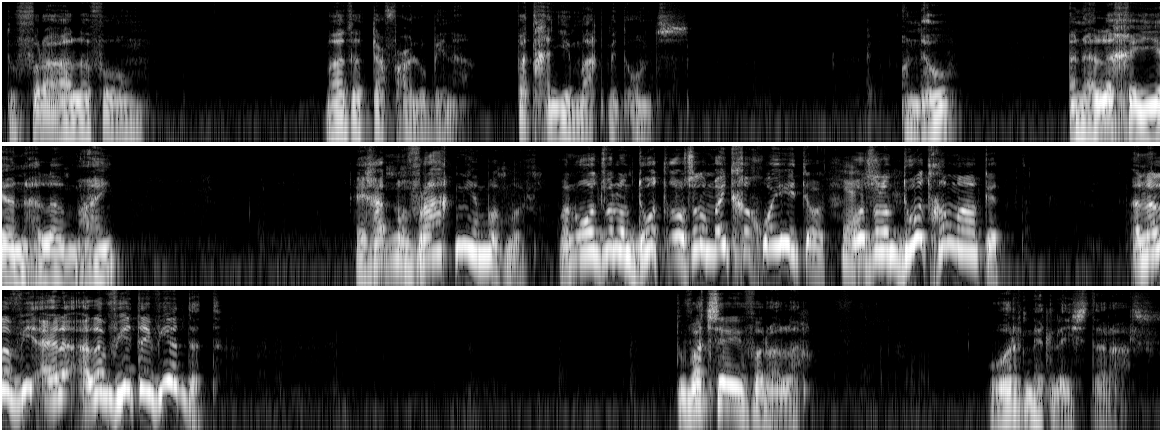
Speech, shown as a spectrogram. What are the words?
Toe vra hulle vir hom: "Wat het taf'alu bina? Wat gaan jy maak met ons?" En nou in hulle geheue en hulle mind Hy gaan nog wraak neem op mos. Want ons wil hom dood, ons wil hom uitgegooi het. Ons Ja, wil hom doodgemaak het. En hulle hulle, hulle weet hy weet dit. Toe wat sê hy vir hulle? Hoor net luisteraars.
